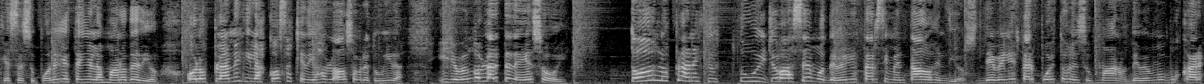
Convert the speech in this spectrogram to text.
que se supone que estén en las manos de Dios, o los planes y las cosas que Dios ha hablado sobre tu vida. Y yo vengo a hablarte de eso hoy. Todos los planes que tú y yo hacemos deben estar cimentados en Dios, deben estar puestos en sus manos, debemos buscar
